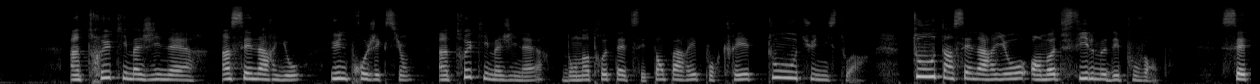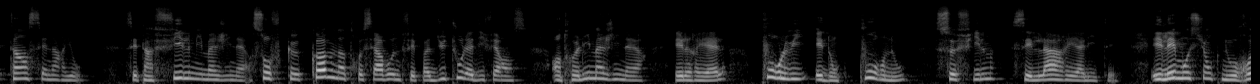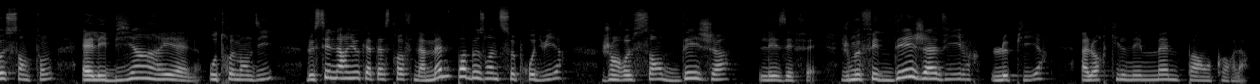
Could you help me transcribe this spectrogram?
Un truc imaginaire, un scénario, une projection, un truc imaginaire dont notre tête s'est emparée pour créer toute une histoire, tout un scénario en mode film d'épouvante. C'est un scénario, c'est un film imaginaire, sauf que comme notre cerveau ne fait pas du tout la différence entre l'imaginaire et le réel, pour lui et donc pour nous, ce film, c'est la réalité. Et l'émotion que nous ressentons, elle est bien réelle. Autrement dit, le scénario catastrophe n'a même pas besoin de se produire, j'en ressens déjà les effets. Je me fais déjà vivre le pire alors qu'il n'est même pas encore là.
